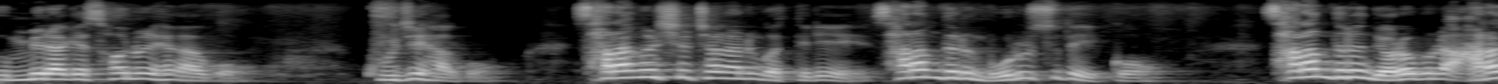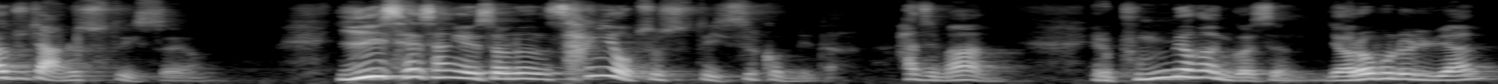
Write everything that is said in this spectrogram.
은밀하게 선을 행하고 구제하고 사랑을 실천하는 것들이 사람들은 모를 수도 있고 사람들은 여러분을 알아주지 않을 수도 있어요. 이 세상에서는 상이 없을 수도 있을 겁니다. 하지만 분명한 것은 여러분을 위한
